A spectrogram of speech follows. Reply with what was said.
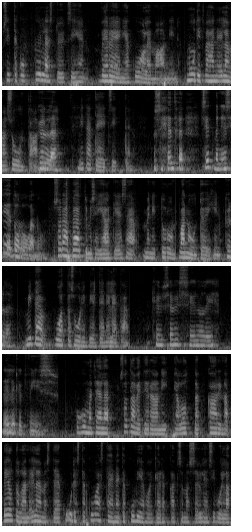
sitten kun kyllästyit siihen vereen ja kuolemaan, niin muutit vähän elämän suuntaan. Kyllä. Niin mitä teit sitten? Sitten menin siihen Turun vanuun. Sodan päättymisen jälkeen sä menit Turun vanuun töihin. Kyllä. Mitä vuotta suurin piirtein eletään? Kyllä se vissiin oli 45. Puhumme täällä sotaveteraani ja Lotta Kaarina Peltolan elämästä ja kuudesta kuvasta ja näitä kuvia voi käydä katsomassa Ylen sivuilla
